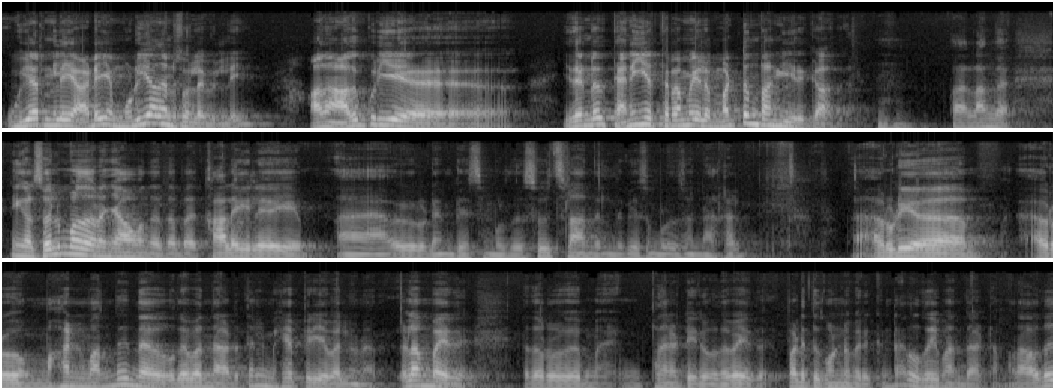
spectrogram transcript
உயர்நிலையை அடைய முடியாதுன்னு சொல்லவில்லை. அதான் அதுக்குரிய இதென்றது தனிய திறமையில் மட்டும் தங்கி இருக்காது. அதெல்லாம் அந்த நீங்கள் சொல்லும்போது ஒரு ஞாபகம் வந்தது. அப்போ காலையிலே ஆஹ், பேசும்பொழுது சுவிட்சர்லாந்திலிருந்து பேசும்பொழுது சொன்னார்கள். அவருடைய ஒரு மகன் வந்து இந்த உதயபந்தாட்டத்தில் மிகப்பெரிய வல்லுநர். இளம் வயது. அது ஒரு பதினெட்டு இருபது வயது. படித்து கொண்டும் இருக்கின்றார் உதயபந்தாட்டம் அதாவது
